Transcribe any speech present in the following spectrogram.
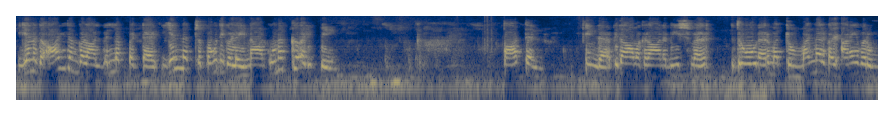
எனது ஆயுதங்களால் வெல்லப்பட்ட எண்ணற்ற பகுதிகளை நான் உனக்கு அளிப்பேன். பாட்டன் இந்த பிதாமகரான பீஷ்மர் துரோணர் மற்றும் மன்னர்கள் அனைவரும்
